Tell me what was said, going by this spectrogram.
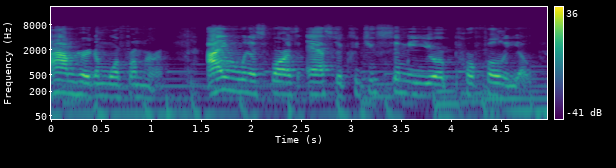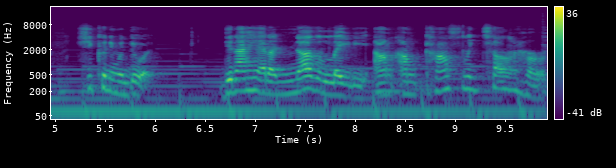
I haven't heard no more from her. I even went as far as asked her, could you send me your portfolio? She couldn't even do it. Then I had another lady. I'm, I'm constantly telling her,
